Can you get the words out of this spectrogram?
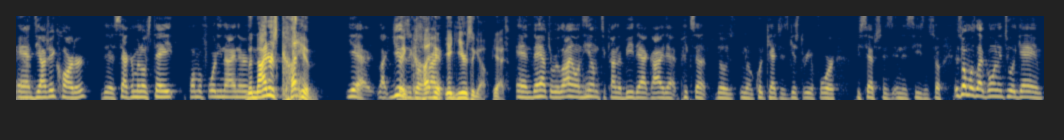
and DeAndre Carter, the Sacramento State former 49er. The Niners cut him. Yeah, like years they ago, cut right? him. Yeah, years ago. Yes. and they have to rely on him to kind of be that guy that picks up those you know quick catches, gets three or four receptions in this season. So it's almost like going into a game,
